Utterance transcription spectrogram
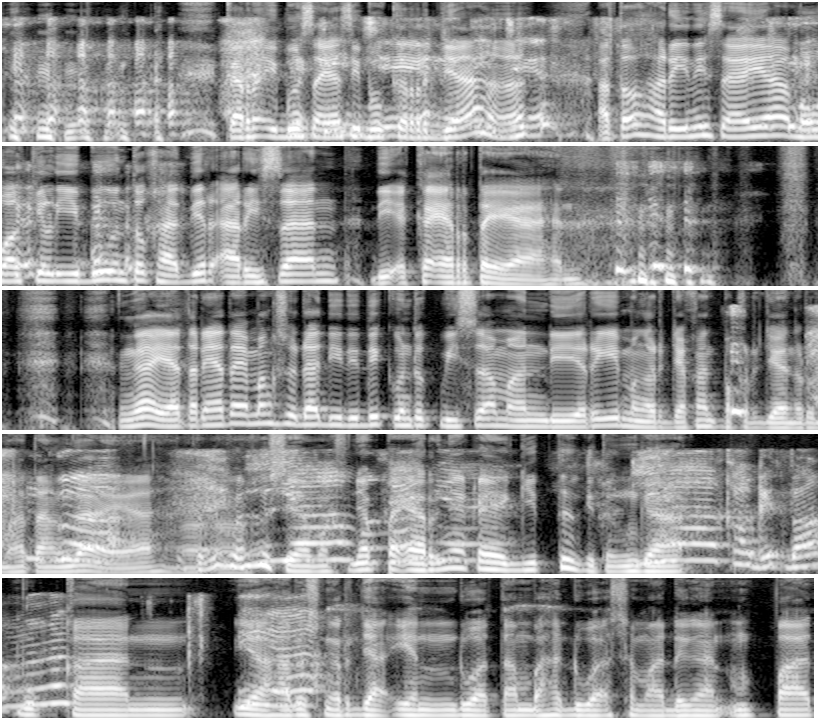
Karena ibu saya sibuk kerja. Atau hari ini saya mewakili ibu untuk hadir arisan di KRT ya. Enggak ya, ternyata emang sudah dididik untuk bisa mandiri mengerjakan pekerjaan rumah tangga ya. Tapi Oh. bagus Iya, ya maksudnya makanya. PR-nya kayak gitu gitu. Enggak Iya, kaget banget. bukan ya Iya. harus ngerjain dua tambah dua sama dengan empat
